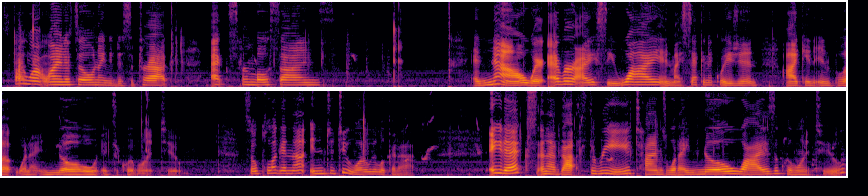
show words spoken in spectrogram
So if I want y on its own, I need to subtract x from both sides. And now, wherever I see y in my second equation, I can input what I know it's equivalent to. So plugging that into 2, what are we looking at? 8x, and I've got 3 times what I know y is equivalent to,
